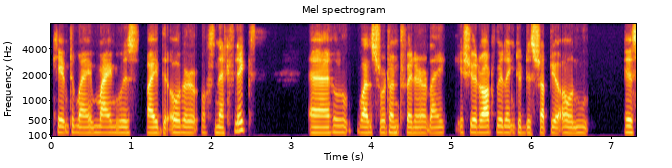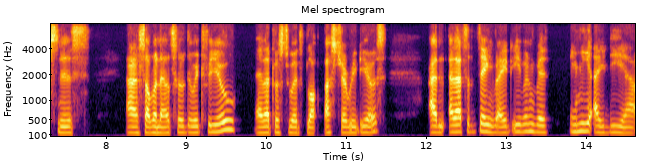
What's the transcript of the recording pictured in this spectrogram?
came to my mind was by the owner of Netflix, uh, who once wrote on Twitter, like, if you're not willing to disrupt your own business, uh, someone else will do it for you. And that was towards blockbuster videos. And, and that's the thing, right? Even with any idea.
